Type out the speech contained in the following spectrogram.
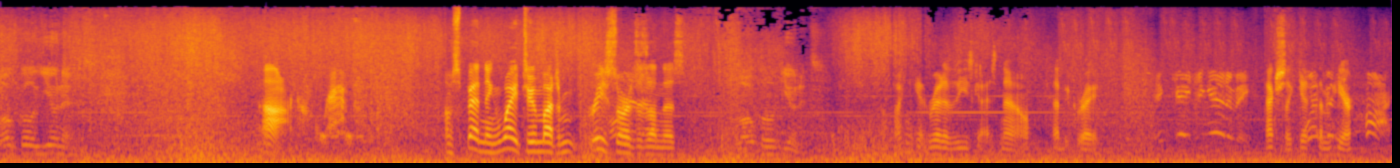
Local units. Ah, crap. I'm spending way too much resources on this. Local units. If I can get rid of these guys now, that'd be great. Engaging enemy. Actually, get them here. hot.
